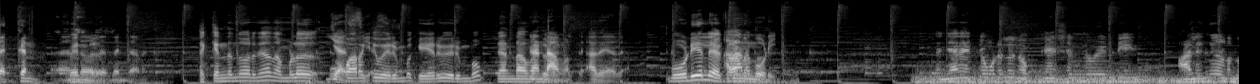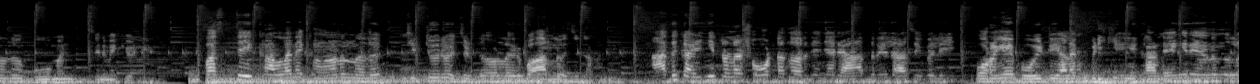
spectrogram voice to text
സെക്കൻഡ് ബെൻഡാണ് സെക്കൻഡ് എന്ന് പറഞ്ഞാൽ നമ്മൾ പാറയ്ക്ക് വരുമ്പോ കേറി വരുമ്പോ രണ്ടാമത്തെ രണ്ടാമത്തെ അതെ അതെ. ബോഡിയല്ലേ കാണാൻ ബോഡി. ഞാൻ ഏറ്റവും കൂടുതൽ ലൊക്കേഷന് വേണ്ടി അലഞ്ഞു നടന്നത് ഭൂമൻ സിനിമയ്ക്ക് വേണ്ടി ഫസ്റ്റ് ഈ കള്ളനെ കാണുന്നത് ചിറ്റൂര് വെച്ചിട്ടുള്ള ഒരു ബാറിൽ വെച്ചിട്ടാണ്. അത് കഴിഞ്ഞിട്ടുള്ള ഷോട്ട് എന്ന് പറഞ്ഞു കഴിഞ്ഞാൽ രാത്രിയിൽ ആസിഫ് അലി പുറകെ പോയിട്ട് ഇയാളെ പിടിക്കുക എങ്ങനെയാണെന്നുള്ള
